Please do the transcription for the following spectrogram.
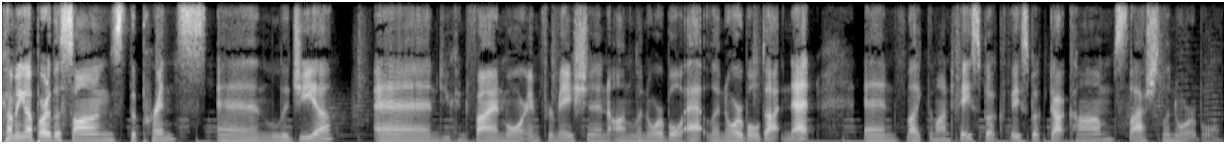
Coming up are the songs The Prince and Ligeia, and you can find more information on Lenorable at lenorable.net and like them on Facebook, facebook.com slash Lenorable.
